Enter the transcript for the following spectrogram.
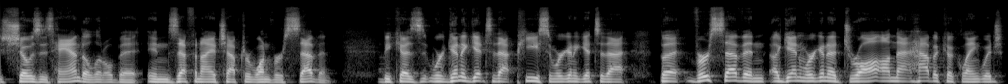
shows his hand a little bit in Zephaniah chapter 1 verse 7 because we're going to get to that piece and we're going to get to that. But verse 7 again we're going to draw on that Habakkuk language,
